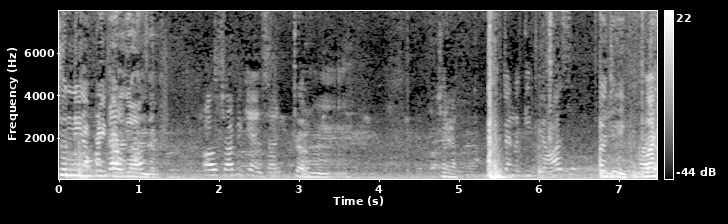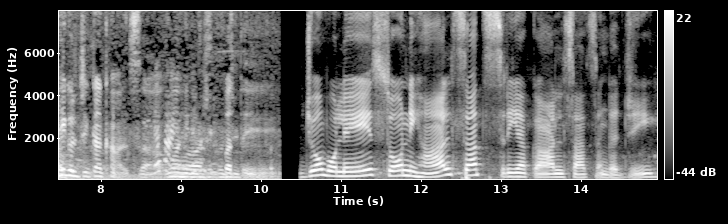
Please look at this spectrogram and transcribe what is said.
ਚੁੰਨੀ ਆਪਣੀ ਕੱਢ ਲਓ ਅੰਦਰ। ਆਓ ਚਾਹ ਵੀ ਕੇ ਸਾਰੇ। ਚਲੋ। ਤਾਂ ਲੱਗੀ ਪਿਆਸ। ਜੀ ਵਾਹਿਗੁਰੂ ਜੀ ਕਾ ਖਾਲਸਾ ਵਾਹਿਗੁਰੂ ਜੀ ਕੀ ਫਤਿਹ। ਜੋ ਬੋਲੇ ਸੋ ਨਿਹਾਲ ਸਤਿ ਸ੍ਰੀ ਅਕਾਲ ਸਾਧ ਸੰਗਤ ਜੀ।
